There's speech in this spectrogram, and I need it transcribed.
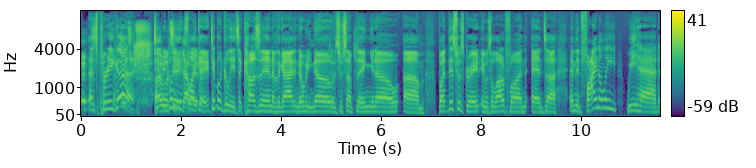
That's pretty good. typically, it it's like way, a typically it's a cousin of the guy that nobody knows or something, you know. Um, but this was great. It was a lot of fun, and uh, and then finally we had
